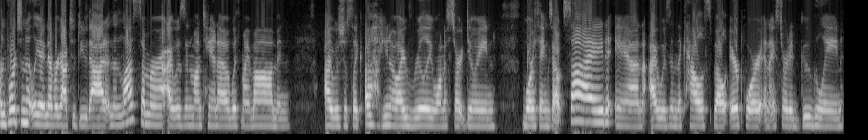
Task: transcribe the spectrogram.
unfortunately, I never got to do that. And then last summer, I was in Montana with my mom, and I was just like, oh, you know, I really want to start doing more things outside. And I was in the Kalispell airport, and I started Googling.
